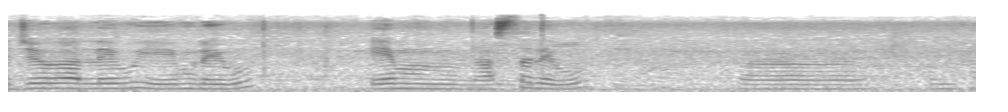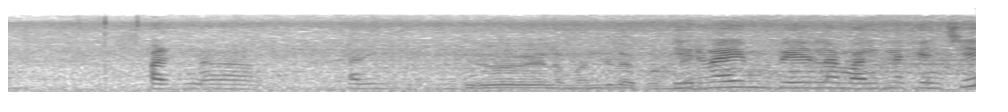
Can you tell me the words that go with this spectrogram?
ఉద్యోగాలు లేవు ఏం లేవు ఏం వస్తలేవు ఇరవై వేల మందిలకు మందిలకించి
